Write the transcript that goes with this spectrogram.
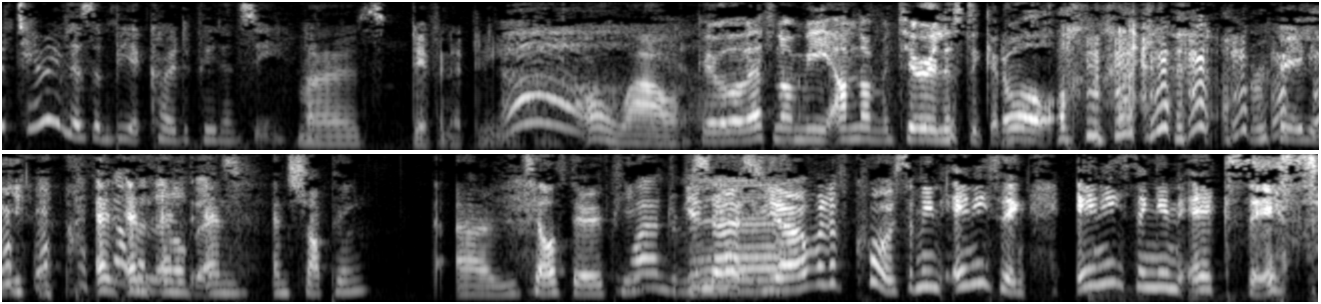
materialism be a codependency? Most definitely. Oh wow. Okay, well that's not me. I'm not materialistic at all. really. And a and little and, bit. and and shopping, uh, retail therapy. One hundred You know, yeah, well, of course. I mean, anything, anything in excess.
